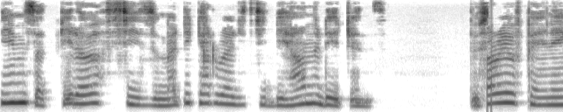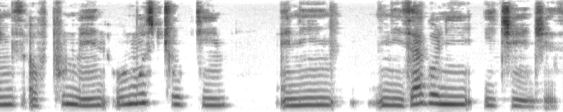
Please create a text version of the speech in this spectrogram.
seems that Peter sees the magical reality behind the legends. The story of paintings of Pullman almost choked him, and in, in his agony he changes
